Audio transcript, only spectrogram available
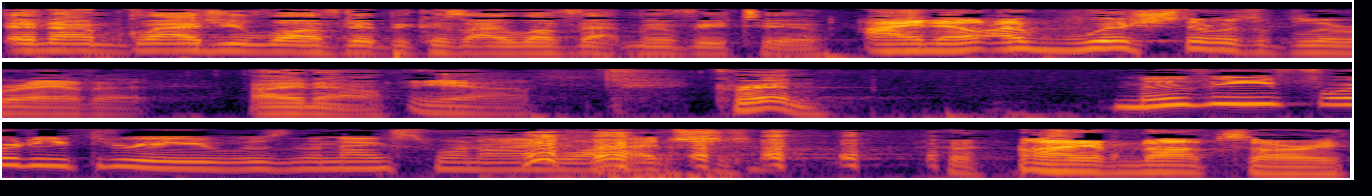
And I'm glad you loved it because I love that movie too. I know. I wish there was a Blu-ray of it. I know. Yeah. Corinne. Movie 43 was the next one I watched. I am not sorry.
